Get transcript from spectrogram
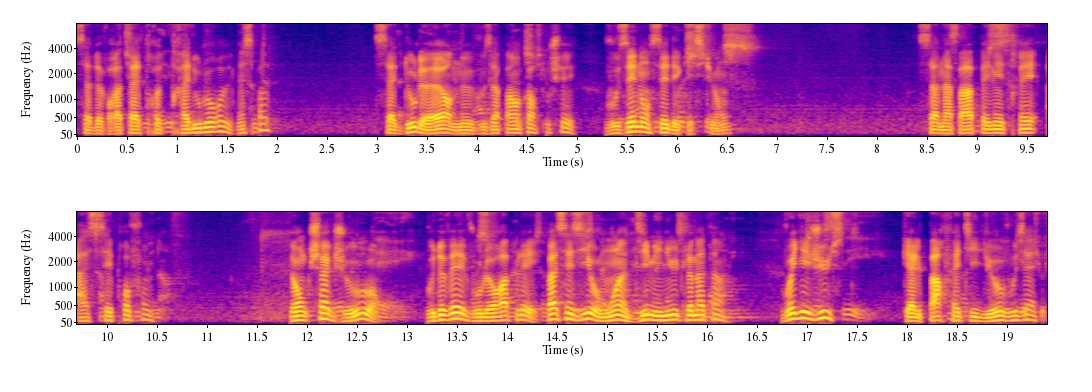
ça devra être très douloureux, n'est-ce pas? Cette douleur ne vous a pas encore touché. Vous énoncez des questions, ça n'a pas pénétré assez profond. Donc chaque jour, vous devez vous le rappeler, passez-y au moins dix minutes le matin. Voyez juste quel parfait idiot vous êtes.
